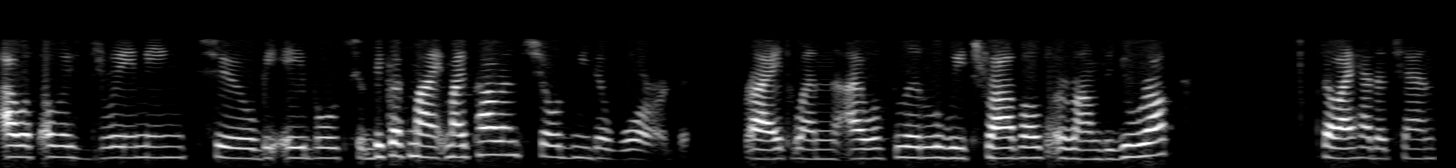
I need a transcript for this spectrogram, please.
i was always dreaming to be able to because my my parents showed me the world right when i was little we traveled around europe so i had a chance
